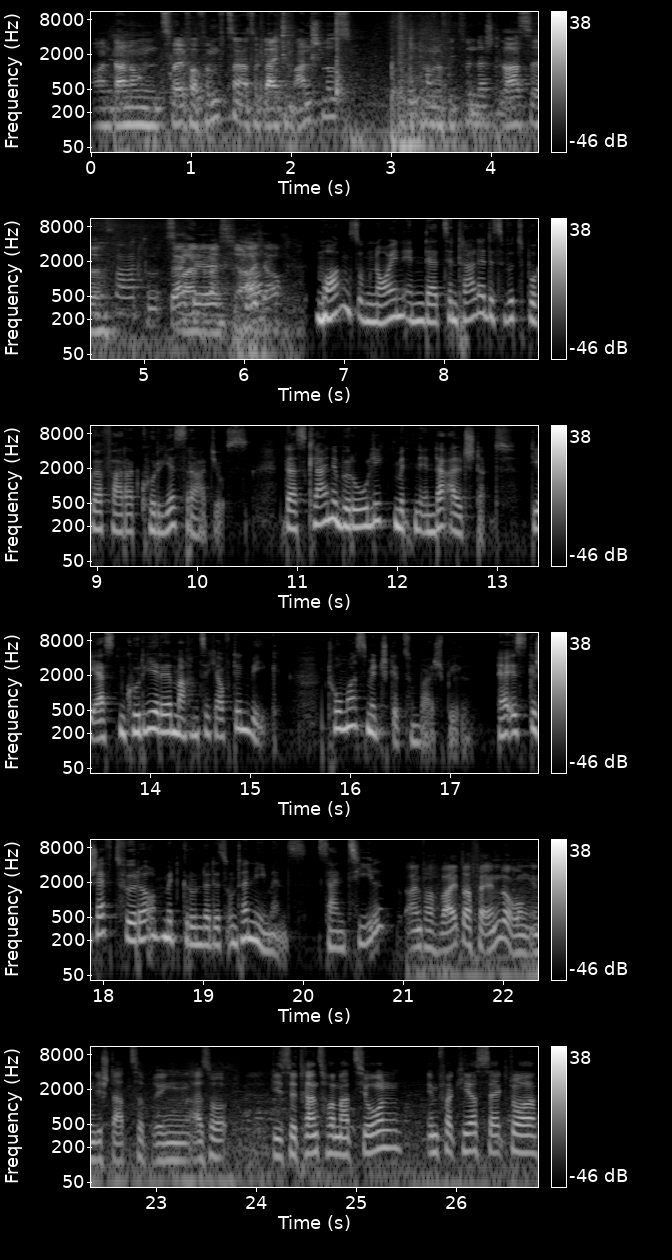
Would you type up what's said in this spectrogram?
Und dann um 12.15 Uhr, also gleich im Anschluss, kommen wir auf die Zünderstraße 32a. Morgens um neun in der Zentrale des Würzburger Fahrradkuriers Radius. Das kleine Büro liegt mitten in der Altstadt. Die ersten Kuriere machen sich auf den Weg. Thomas Mitschke zum Beispiel. Er ist Geschäftsführer und Mitgründer des Unternehmens. Sein Ziel? Einfach weiter Veränderungen in die Stadt zu bringen. Also diese Transformation im Verkehrssektor,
